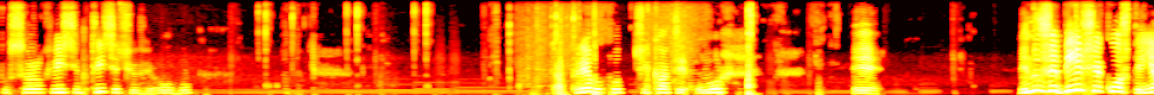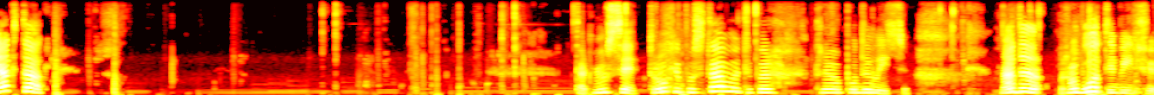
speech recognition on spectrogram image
По 48 тисяч уже. Ого. Треба почекати. О. Е. Він уже більше коштує, як так? Так, ну все, трохи поставив, тепер треба подивитися. Надо роботи більше.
